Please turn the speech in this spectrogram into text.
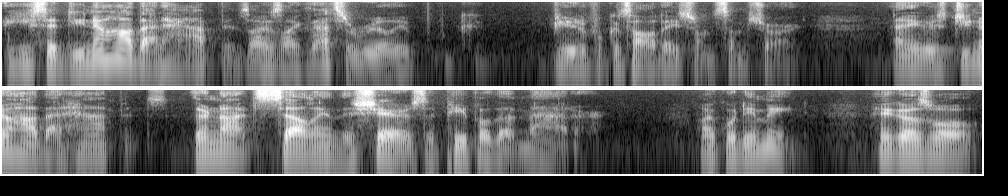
he said, "Do you know how that happens?" I was like, "That's a really beautiful consolidation on some chart." And he goes, "Do you know how that happens? They're not selling the shares, the people that matter." I'm like, "What do you mean?" He goes, "Well,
